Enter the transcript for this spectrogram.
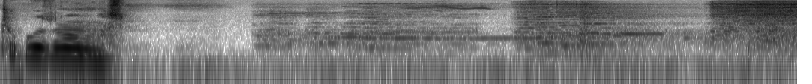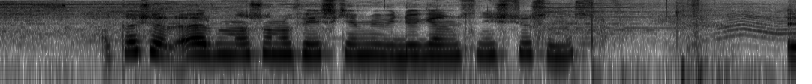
Çok uzun olmasın. Arkadaşlar eğer bundan sonra facecam'li video gelmesini istiyorsanız e,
